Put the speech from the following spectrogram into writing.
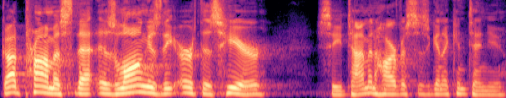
God promised that as long as the earth is here, seed time and harvest is going to continue.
